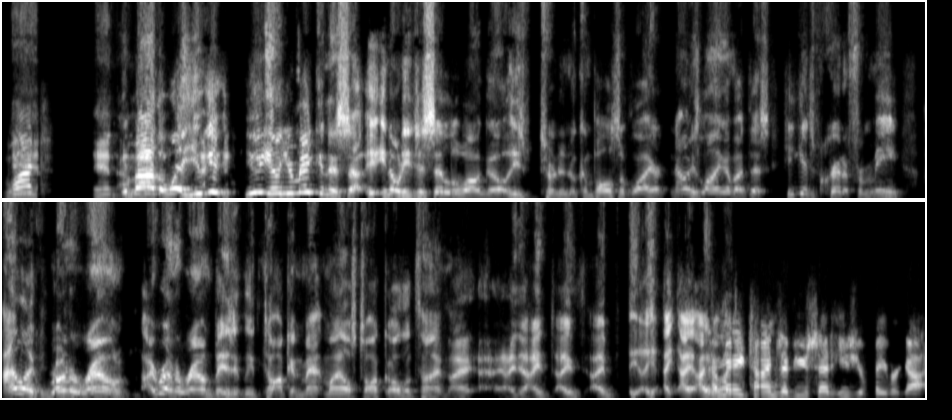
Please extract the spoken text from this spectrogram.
What? And and, and by the way, you get you you know you're making this up. You know what he just said a little while ago? He's turned into a compulsive liar. Now he's lying about this. He gets credit from me. I like run around. I run around basically talking Matt Miles talk all the time. I I I I I I, I, I How many times have you said he's your favorite guy?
